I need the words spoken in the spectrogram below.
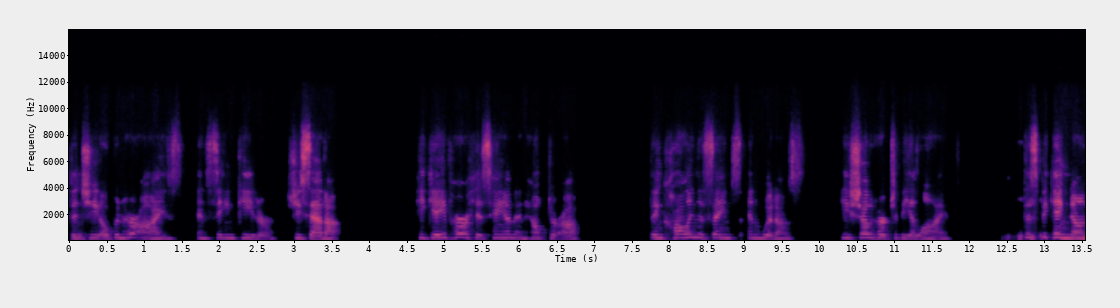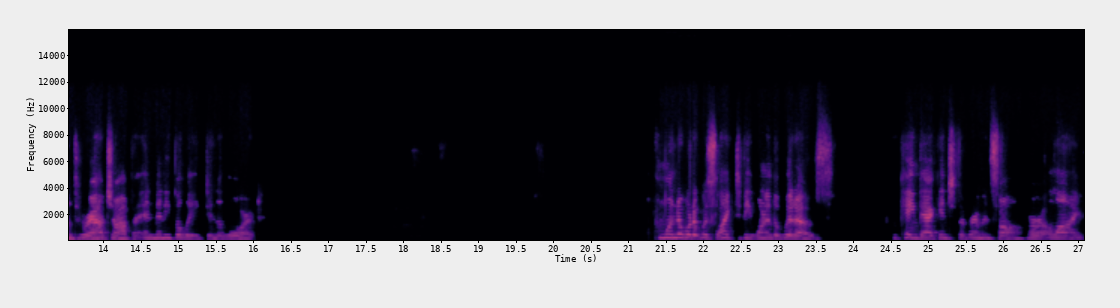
Then she opened her eyes and seeing Peter, she sat up. He gave her his hand and helped her up. Then, calling the saints and widows, he showed her to be alive. This became known throughout Joppa, and many believed in the Lord. I wonder what it was like to be one of the widows who came back into the room and saw her alive.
